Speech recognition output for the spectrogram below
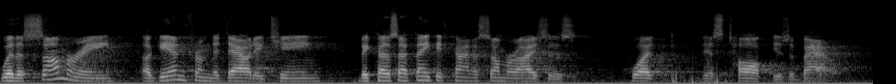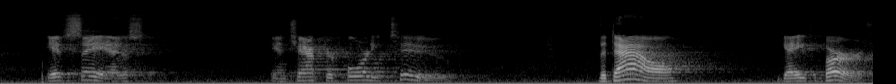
with a summary again from the Tao Te Ching because I think it kind of summarizes what this talk is about. It says in chapter 42 the Tao gave birth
